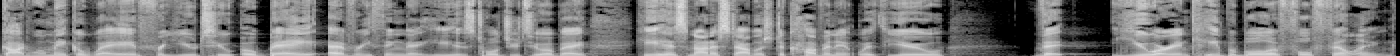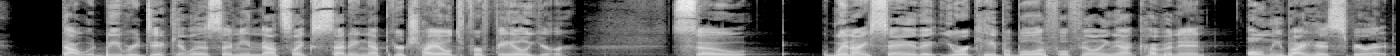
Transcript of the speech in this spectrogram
God will make a way for you to obey everything that he has told you to obey. He has not established a covenant with you that you are incapable of fulfilling. That would be ridiculous. I mean, that's like setting up your child for failure. So when I say that you are capable of fulfilling that covenant only by his spirit,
